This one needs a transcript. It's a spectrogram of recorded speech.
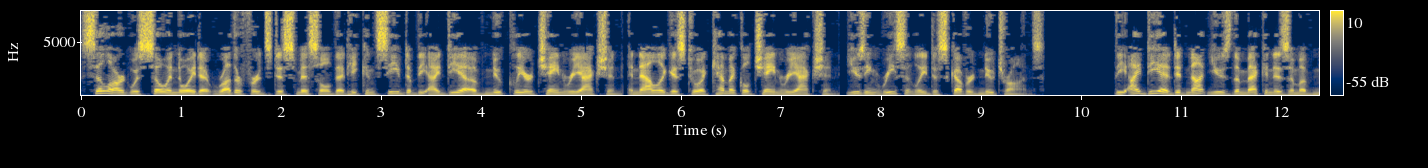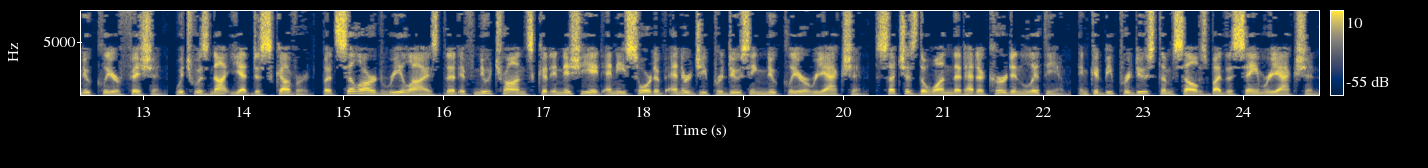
Szilard was so annoyed at Rutherford's dismissal that he conceived of the idea of nuclear chain reaction analogous to a chemical chain reaction, using recently discovered neutrons. The idea did not use the mechanism of nuclear fission, which was not yet discovered, but Szilard realized that if neutrons could initiate any sort of energy-producing nuclear reaction, such as the one that had occurred in lithium, and could be produced themselves by the same reaction,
